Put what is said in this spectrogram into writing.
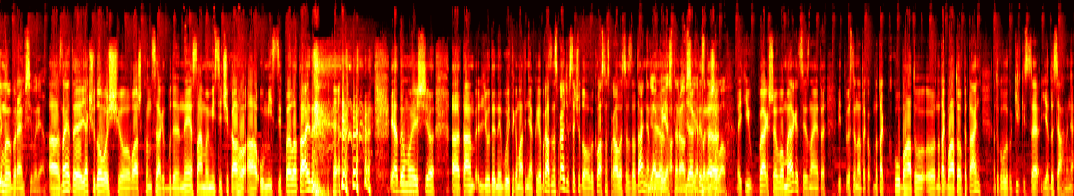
тоді ми обираємо всі варіанти. А знаєте, як чудово, що ваш концерт буде не саме в місті Чикаго, а у місті Пелатайн. Я думаю, що а, там люди не будуть тримати ніякої образи. Насправді все чудово. Ви класно справилися з завданням. Дякую, Для- я старався, для я переживав. Який вперше в Америці, знаєте, відповісти на так на таку багато на так багато питань, на таку велику кількість це є досягнення.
